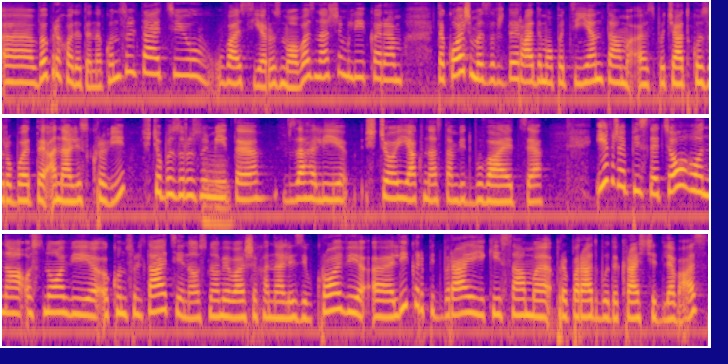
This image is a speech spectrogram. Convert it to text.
Е, Ви приходите на консультацію, у вас є розмова з нашим лікарем. Також ми завжди радимо пацієнтам е, спочатку зробити аналіз крові, щоб зрозуміти взагалі, що і як в нас там відбувається. І вже після цього на основі консультації, на основі ваших аналізів крові, е, лікар підбирає, який саме препарат буде краще для вас.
